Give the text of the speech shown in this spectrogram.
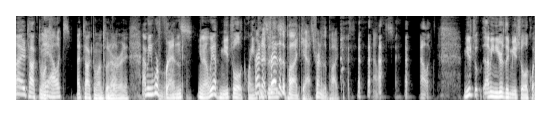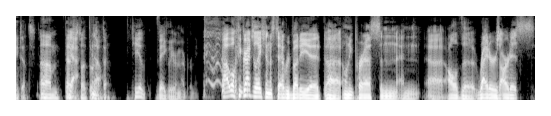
I talked to him. Hey, on, Alex. I talked to him on Twitter Yeah. already. I mean, we're friends. okay. You know, we have mutual Friend acquaintances. of, friend of the podcast. Friend of the podcast. Alex. Alex. Mutual. I mean, you're the mutual acquaintance. Um, that's Yeah, just throw no. out there. He'll vaguely remember me. Uh, well, congratulations to everybody at uh, Oni Press and and uh, all of the writers, artists,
